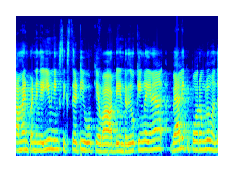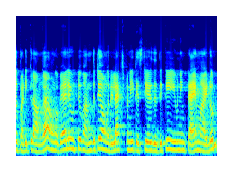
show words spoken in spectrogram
கமெண்ட் பண்ணுங்கள் ஈவினிங் சிக்ஸ் தேர்ட்டி ஓகேவா அப்படின்றது. ஓகேங்களா ஏன்னா வேலைக்கு போகிறவங்களும் வந்து படிக்கிறாங்க. அவங்க வேலையை விட்டு வந்துட்டு அவங்க ரிலாக்ஸ் பண்ணி டெஸ்ட் எழுதுறதுக்கு ஈவினிங் டைம் ஆகிடும்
